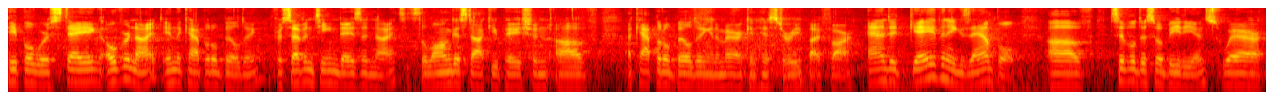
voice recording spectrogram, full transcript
People were staying overnight in the Capitol building for 17 days and nights. It's the longest occupation of a Capitol building in American history by far. And it gave an example of civil disobedience where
